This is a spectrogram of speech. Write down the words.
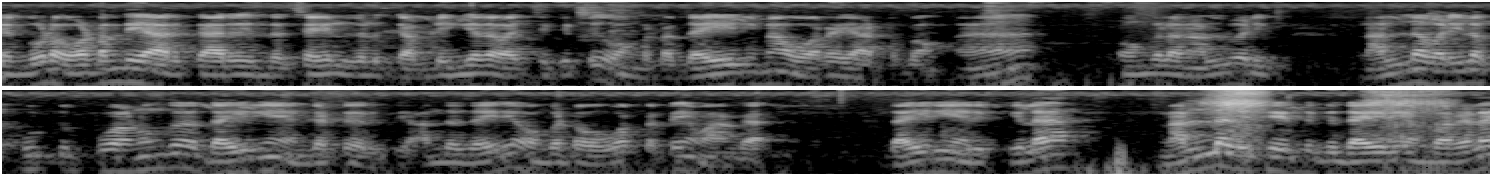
என் கூட உடந்தையா இருக்கார் இந்த செயல்களுக்கு அப்படிங்கிறத வச்சுக்கிட்டு உங்கள்கிட்ட தைரியமாக உரையாட்டுவோம் உங்களை நல்வழி நல்ல வழியில் கூட்டு போகணுங்கிற தைரியம் எங்கிட்ட இருக்குது அந்த தைரியம் உங்கள்கிட்ட ஒவ்வொருத்தையும் வாங்க. தைரியம் இருக்கில நல்ல விஷயத்துக்கு தைரியம் வரல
